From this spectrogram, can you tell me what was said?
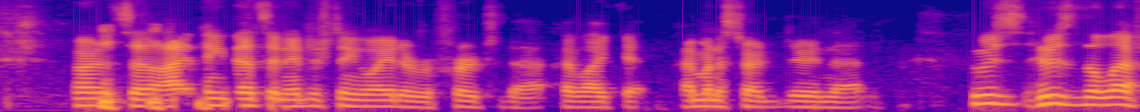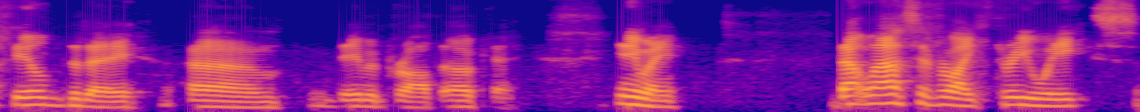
All right, so I think that's an interesting way to refer to that. I like it. I'm going to start doing that. Who's who's the left field today? Um, David Peralta. Okay. Anyway, that lasted for like three weeks.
